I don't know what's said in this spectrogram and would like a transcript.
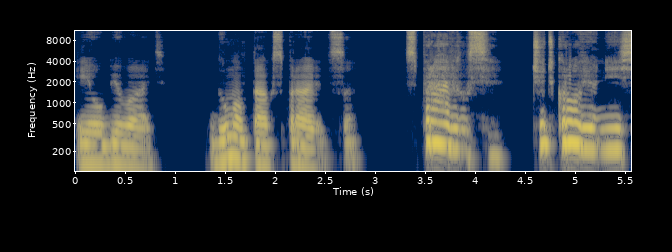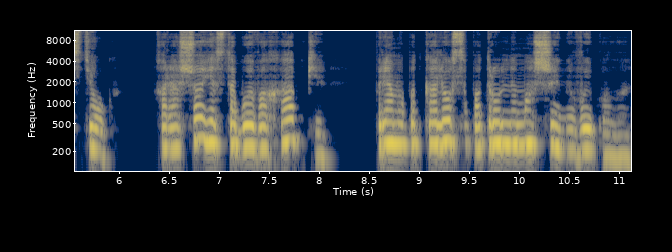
И убивать. Думал так справиться. Справился. Чуть кровью не истек. Хорошо я с тобой в охапке. Прямо под колеса патрульной машины выпала.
